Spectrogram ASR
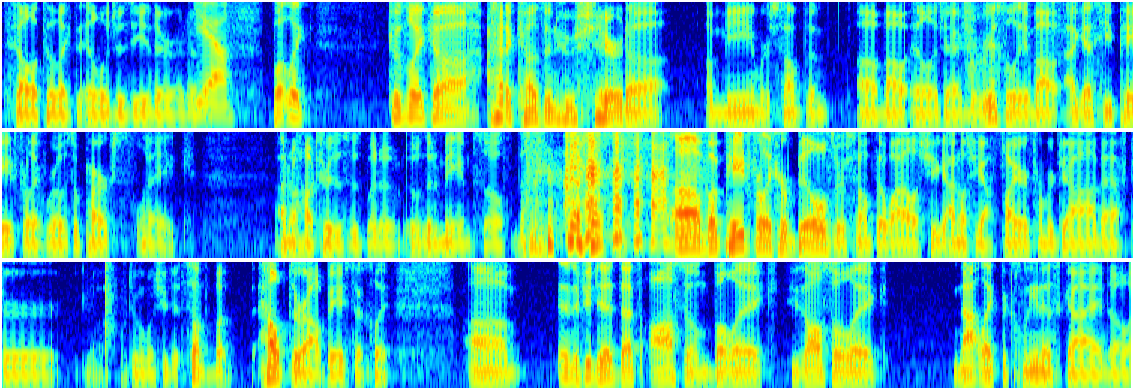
sell it to like the Ilitches either. Or. Yeah. But like, cause like uh, I had a cousin who shared a a meme or something about Ilitch actually recently about I guess he paid for like Rosa Parks like I don't know how true this is, but it, it was in a meme. So, uh, but paid for like her bills or something while she I don't know if she got fired from her job after you know doing what she did something, but helped her out basically. Um, and if he did, that's awesome. But like he's also like not like the cleanest guy though.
